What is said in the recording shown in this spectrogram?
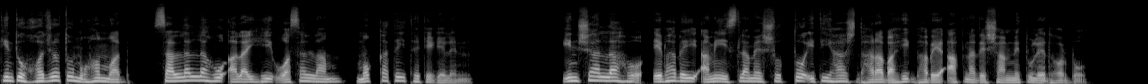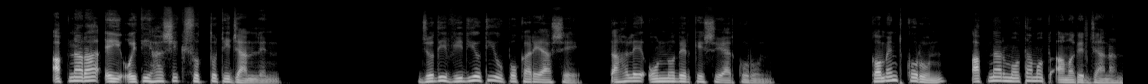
কিন্তু হজরত মুহাম্মদ সাল্লাল্লাহু আলাইহি ওয়াসাল্লাম মক্কাতেই থেকে গেলেন। ইনশাআল্লাহ এভাবেই আমি ইসলামের সত্য ইতিহাস ধারাবাহিকভাবে আপনাদের সামনে তুলে ধরব। আপনারা এই ঐতিহাসিক সত্যটি জানলেন। যদি ভিডিওটি উপকারে আসে, তাহলে অন্যদেরকে শেয়ার করুন। কমেন্ট করুন, আপনার মতামত আমাদের জানান।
